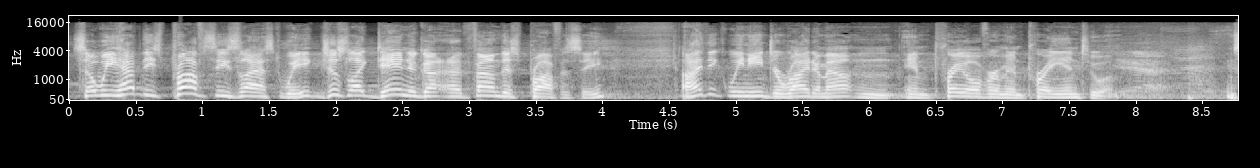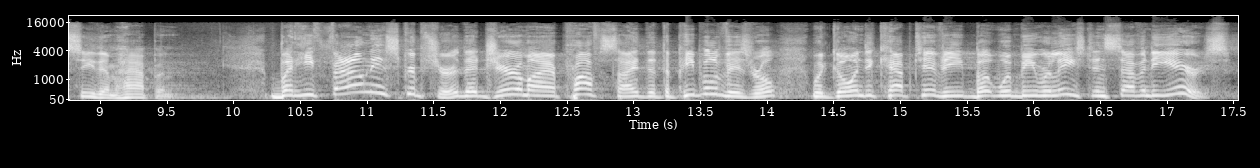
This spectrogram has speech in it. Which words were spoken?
So we have these prophecies last week, just like Daniel got, uh, found this prophecy. I think we need to write them out and, and pray over them and pray into them and see them happen. But he found in scripture that Jeremiah prophesied that the people of Israel would go into captivity but would be released in 70 years.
